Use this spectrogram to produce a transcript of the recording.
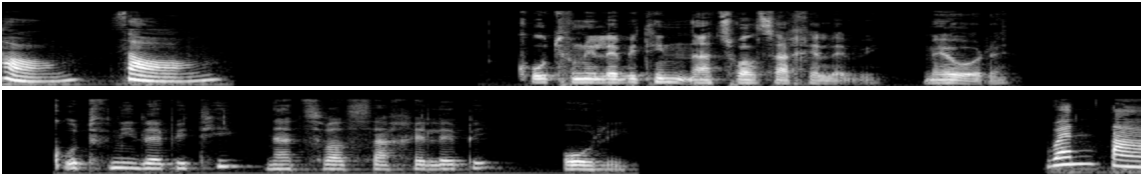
ของสองკუთვნილებითი ნაცვალსახელები მეორე კუთვნილებითიนัทวัลซาเคเลบิโอรี แว่นตา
